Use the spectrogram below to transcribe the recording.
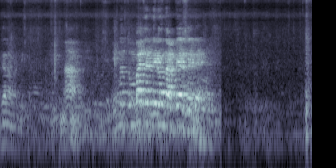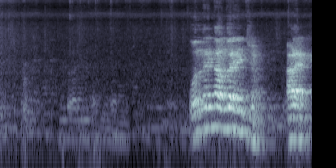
ಅಗಲ ಮಾಡಿ. ಹಾ, ಇನ್ನು ತುಂಬಾ ಜನರಿಗೆ ಒಂದು ಅಭ್ಯಾಸ ಇದೆ. ಒಂದರಿಂದ ಒಂದೂವರೆ ಇಂಚು ಆಳಕ್ಕೆ.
